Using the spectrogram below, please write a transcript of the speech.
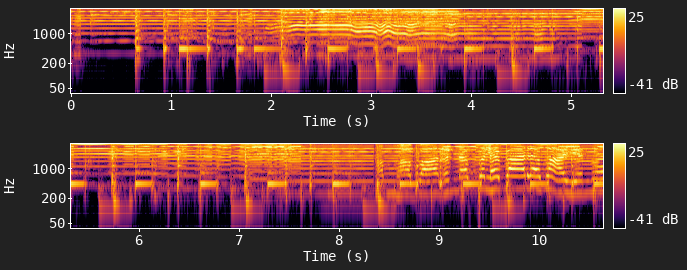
అమ్మ బాలన్న పిలబారమాయను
